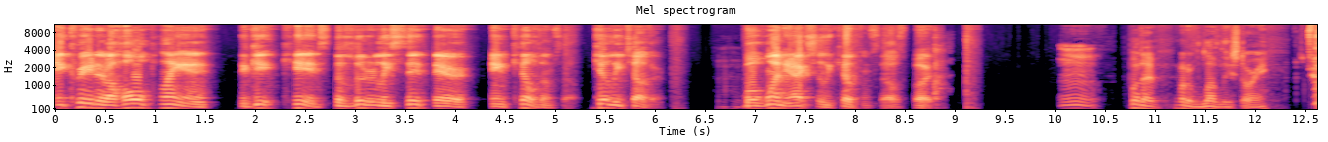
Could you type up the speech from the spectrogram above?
and created a whole plan to get kids to literally sit there and kill themselves, kill each other. Well, one actually killed themselves, but Mm. What a what a lovely story.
